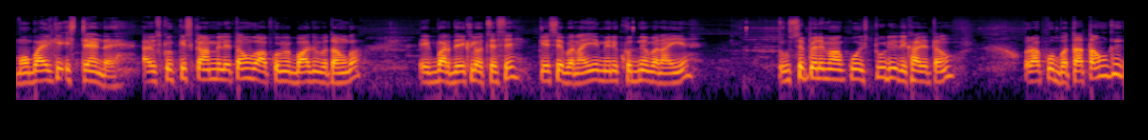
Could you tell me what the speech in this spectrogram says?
मोबाइल की स्टैंड है। अब इसको किस काम में लेता हूँ, वो आपको मैं बाद में बताऊँगा। एक बार देख लो अच्छे से, कैसे बनाई है। मैंने खुद ने बनाई है। तो उससे पहले मैं आपको स्टूडियो दिखा देता हूँ। और आपको बताता हूँ कि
